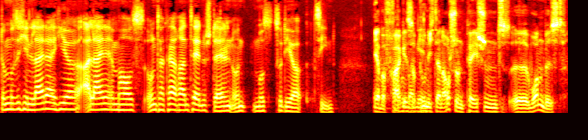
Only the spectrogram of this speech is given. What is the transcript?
Dann muss ich ihn leider hier alleine im Haus unter Quarantäne stellen und muss zu dir ziehen. Ja, aber Frage ist, ob du nicht dann auch schon Patient äh, One bist.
